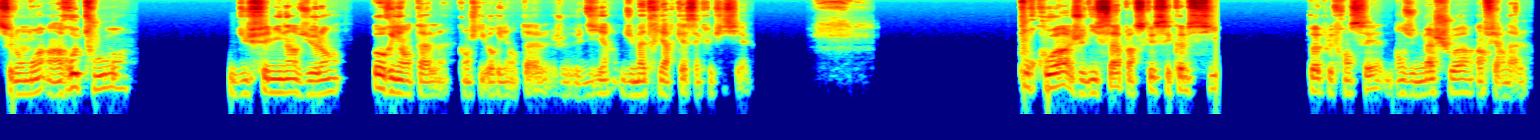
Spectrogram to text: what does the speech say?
selon moi, un retour du féminin violent oriental. Quand je dis oriental, je veux dire du matriarcat sacrificiel. Pourquoi je dis ça? Parce que c'est comme si le peuple français dans une mâchoire infernale.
